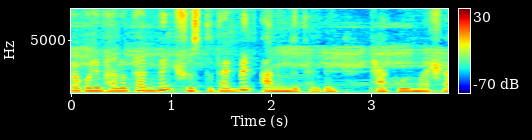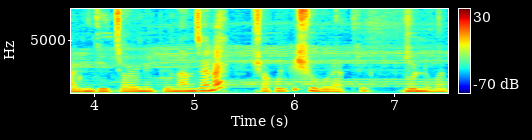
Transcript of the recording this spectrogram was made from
সকলে ভালো থাকবেন, সুস্থ থাকবেন, আনন্দে থাকবেন। ঠাকুরমা স্বামীজির চরণে প্রণাম জানায়। সকলকে শুভরাত্রি। ধন্যবাদ।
